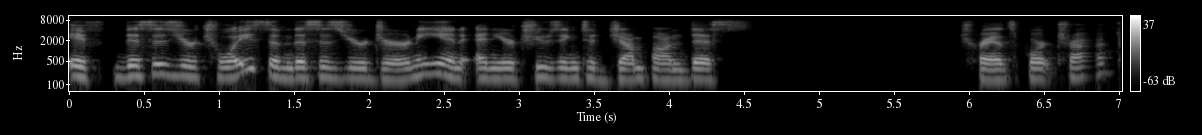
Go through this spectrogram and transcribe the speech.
if this is your choice and this is your journey and, and you're choosing to jump on this transport truck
